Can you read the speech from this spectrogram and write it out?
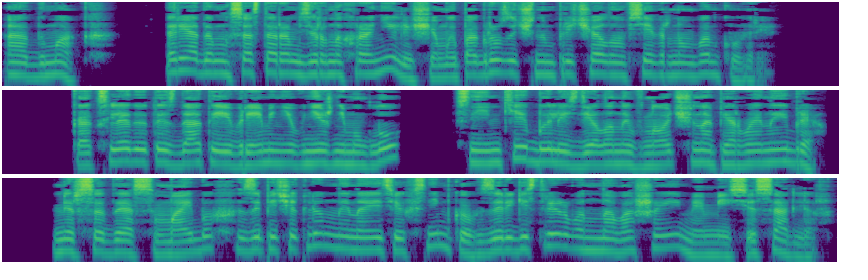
«Адмак», рядом со старым зернохранилищем и погрузочным причалом в Северном Ванкувере. Как следует из даты и времени в нижнем углу, снимки были сделаны в ночь на 1 ноября. Мерседес Майбах, запечатленный на этих снимках, зарегистрирован на ваше имя, миссис Адлер.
